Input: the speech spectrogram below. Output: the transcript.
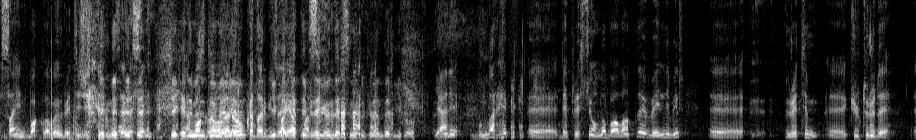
sayın baklava üreticilerimize de yani baklavaları o kadar güzel yapmasın. göndersinler falan der gibi oldu. Yani bunlar hep e, depresyonla bağlantılı ve belli bir e, üretim e, kültürü de e,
